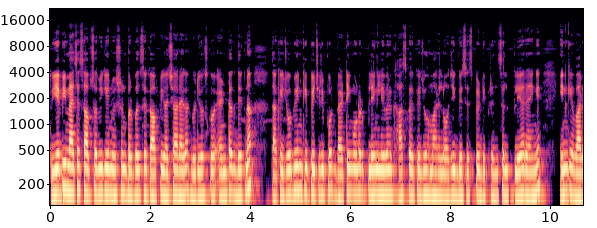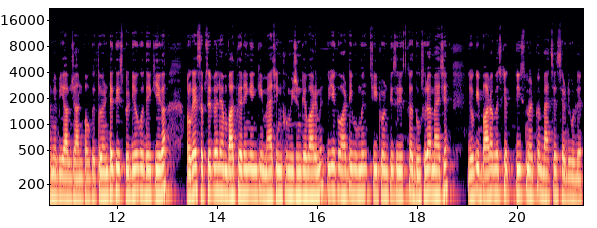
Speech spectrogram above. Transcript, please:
तो ये भी मैचेस आप सभी के इन्वेस्टमेंट पर्पज से काफ़ी अच्छा रहेगा। वीडियोस को एंड तक देखना ताकि जो भी इनकी pitch report batting order playing eleven खास करके जो हमारे लॉजिक बेसिस पे डिफरेंशियल प्लेयर रहेंगे, इनके बारे में भी आप जान पाओगे। तो एंड तक इस वीडियो को देखिएगा। और गए सबसे पहले हम बात करेंगे इनकी मैच इन्फॉर्मेशन के बारे में। तो ये Guwahati women's T twenty series का दूसरा मैच है, जो कि बारह बज के तीस मिनट में मैचेस शेड्यूल्ड है।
